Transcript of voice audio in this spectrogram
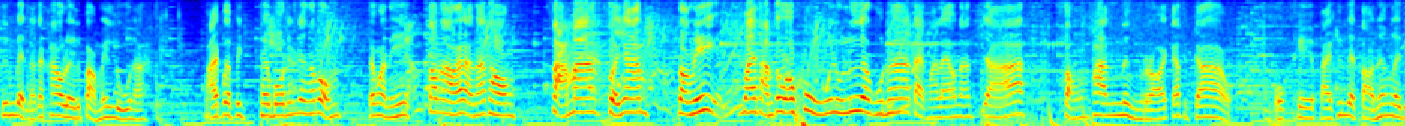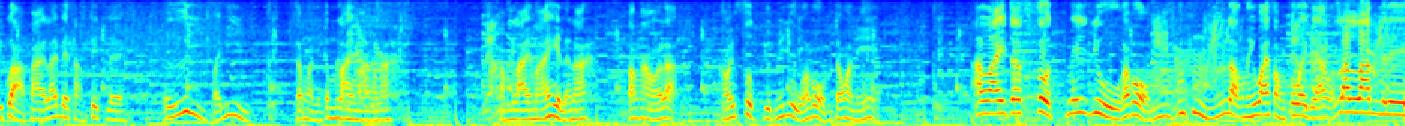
ขึ้นเบ็ดแล้วจะเข้าเลยหรือเปล่าไม่รู้นะไปเปิดปิดเทอร์โบนิดนึงครับผมจังหวะนี้ต้องเอาแล้วแหละนะทองสามมาสวยงามดอกนี้วายสามตัวโอ้โหรู้เรื่องคูณห้าแตกมาแล้วนะจ๊ะ 2,199 โอเค ไปขึ้นเบ็ดต่อเนื่องเลยดีกว่า ไปไล่เบ็ด30เลย เอ้ย ไปดิ จังหวะนี้กำไรมาแล้วนะกำไรมาเห็นแล้วนะ ต้องเอาแล้วล่ะ เอาให้สุดหยุดไม่อยู่ครับผม จังหวะนี้ อะไรจะสุดไม่อยู่ครับผมดอกนี้วายสองตัวอีกแล้วลั่นลั่นๆไปดิ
